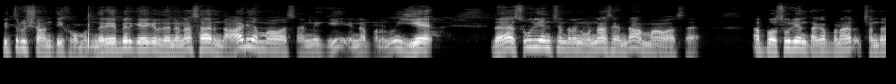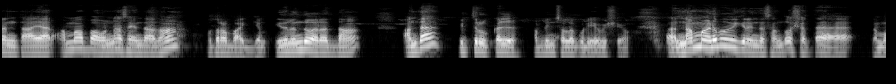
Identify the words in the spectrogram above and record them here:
பித்ருசாந்தி ஹோமம். நிறைய பேர் கேட்குறது என்னன்னா சார் இந்த ஆடி அமாவாசை அன்னைக்கு என்ன பண்ணணும்? ஏன்? இந்த சூரியன் சந்திரன் ஒன்றா சேர்ந்தா அமாவாசை. அப்போ சூரியன் தகப்பனார் சந்திரன் தாயார் அம்மா அப்பா ஒன்றா சேர்ந்தாதான் புத்திரபாக்கியம். இதுலேருந்து வர்றது தான் அந்த பித்ருக்கள் அப்படின்னு சொல்லக்கூடிய விஷயம். நம்ம அனுபவிக்கிற இந்த சந்தோஷத்தை நம்ம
